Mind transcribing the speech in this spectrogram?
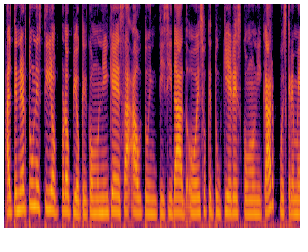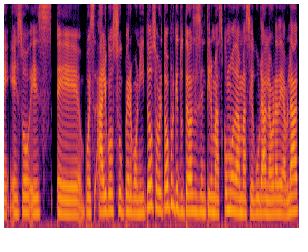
al tener tú un estilo propio que comunique esa autenticidad o eso que tú quieres comunicar, pues créeme, eso es eh, pues algo súper bonito, sobre todo porque tú te vas a sentir más cómoda, más segura a la hora de hablar,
